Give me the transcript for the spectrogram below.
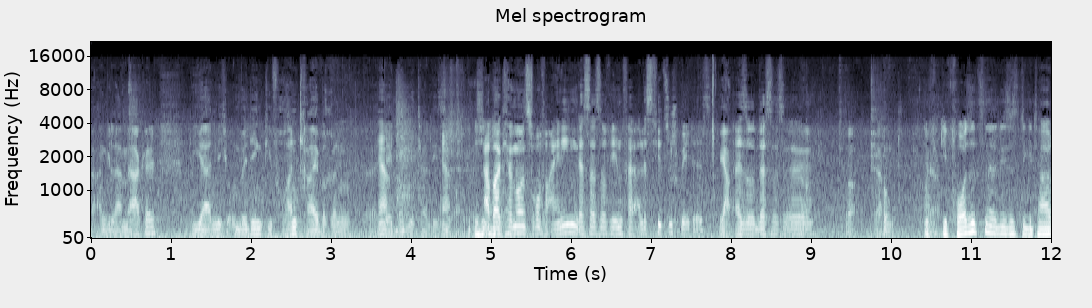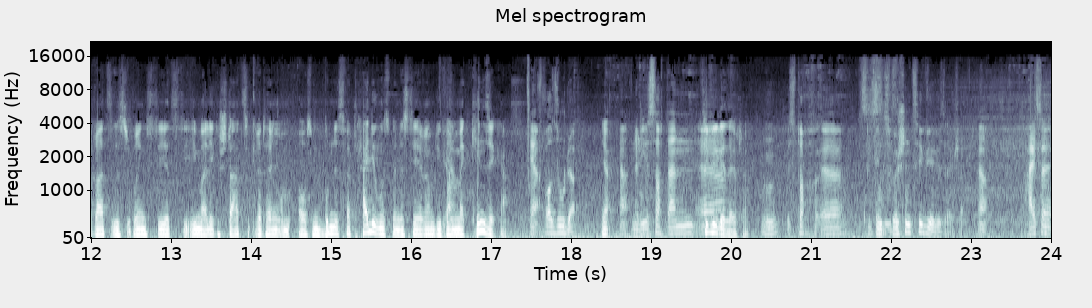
für Angela Merkel, die ja nicht unbedingt die Vorantreiberin äh, Ja. der Digitalisierung Ja. ist? Aber können wir uns darauf einigen, dass das auf jeden Fall alles viel zu spät ist? Ja. Also das ist äh, ja, Punkt. Die Vorsitzende dieses Digitalrats ist übrigens die, jetzt die ehemalige Staatssekretärin aus dem Bundesverteidigungsministerium, die von McKinsey kam. Ja. Frau Suda, Ja, ja, na, die ist doch dann äh, Zivilgesellschaft. Ist doch äh, ist, inzwischen Zivilgesellschaft. Ja. Heißt er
